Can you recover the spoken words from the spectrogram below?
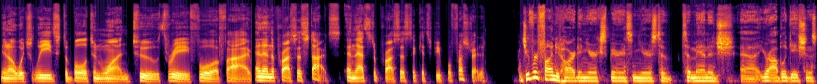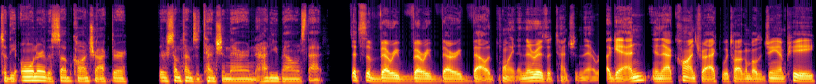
you know, which leads to bulletin one, two, three, four, five. And then the process starts. And that's the process that gets people frustrated. Do you ever find it hard in your experience and years to to manage uh, your obligations to the owner, the subcontractor? There's sometimes a tension there, and how do you balance that? That's a very, very, very valid point. And there is a tension there. Again, in that contract, we're talking about the GMP,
